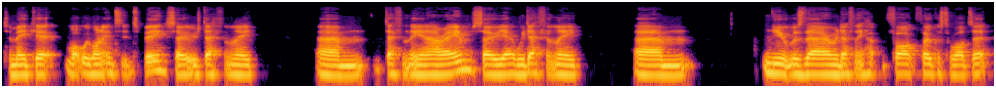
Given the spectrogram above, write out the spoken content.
to make it what we wanted it to be. So it was definitely um definitely in our aim. So yeah, we definitely um knew it was there and we definitely focused towards it.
